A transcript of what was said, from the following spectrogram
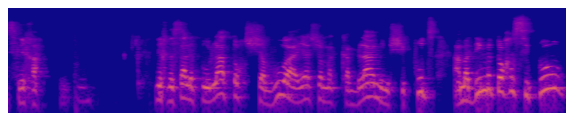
סליחה. נכנסה לפעולה, תוך שבוע היה שם קבלן עם שיפוץ. המדהים בתוך הסיפור,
